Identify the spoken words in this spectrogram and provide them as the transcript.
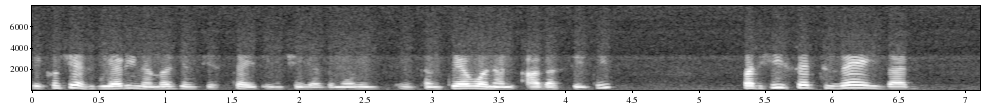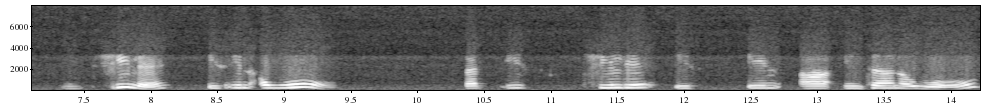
because yes, we are in emergency state in Chile at the moment, in Santiago and other cities. But he said today that Chile is in a war. That is, Chile is in an internal war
